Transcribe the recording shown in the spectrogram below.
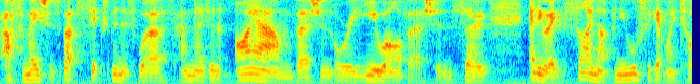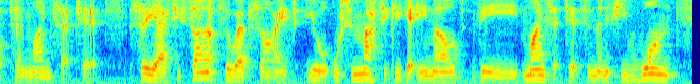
affirmations about six minutes worth, and there's an I am version or a you are version. So, anyway, sign up, and you also get my top 10 mindset tips. So, yeah, if you sign up to the website, you'll automatically get emailed the mindset tips, and then if you want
